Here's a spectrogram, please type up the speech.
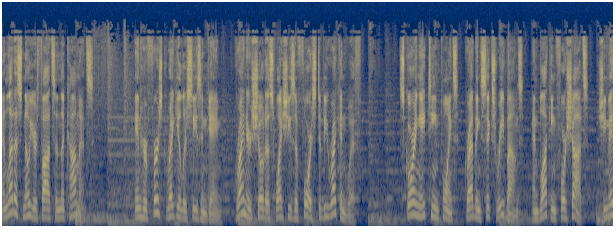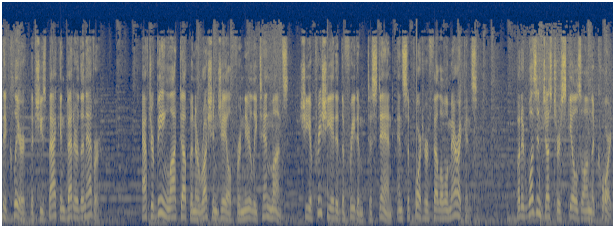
and let us know your thoughts in the comments. In her first regular season game, Griner showed us why she's a force to be reckoned with. Scoring 18 points, grabbing 6 rebounds, and blocking 4 shots, she made it clear that she's back and better than ever. After being locked up in a Russian jail for nearly 10 months, she appreciated the freedom to stand and support her fellow Americans. But it wasn't just her skills on the court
